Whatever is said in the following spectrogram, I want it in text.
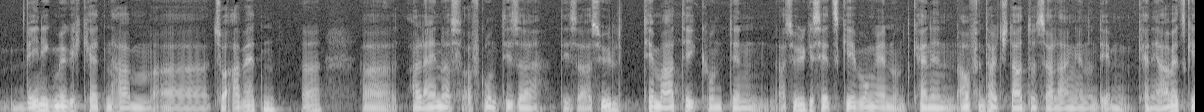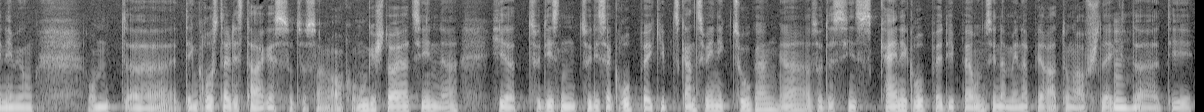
wenig Möglichkeiten haben äh, zu arbeiten. Ja? Äh, allein aus, aufgrund dieser, dieser Asylthematik und den Asylgesetzgebungen und keinen Aufenthaltsstatus erlangen und eben keine Arbeitsgenehmigung und äh, den Großteil des Tages sozusagen auch ungesteuert sind. Ja. Hier zu, diesen, zu dieser Gruppe gibt es ganz wenig Zugang. Ja. Also das ist keine Gruppe, die bei uns in der Männerberatung aufschlägt. Mhm. Äh, die,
